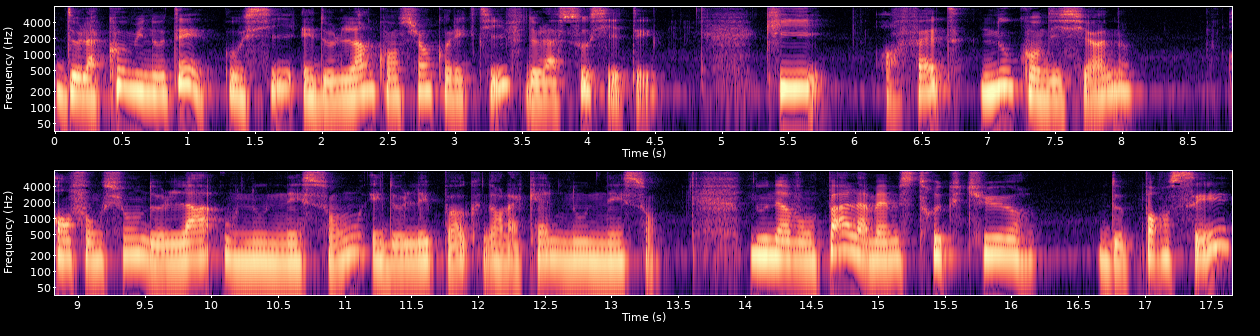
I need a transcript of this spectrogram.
de la communauté aussi, et de l'inconscient collectif de la société, qui en fait nous conditionne en fonction de là où nous naissons et de l'époque dans laquelle nous naissons. Nous n'avons pas la même structure de pensée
